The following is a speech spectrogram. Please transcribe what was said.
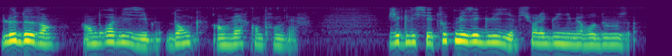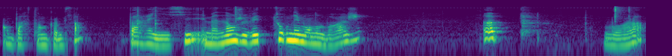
Le devant, endroit visible, donc envers contre envers. J'ai glissé toutes mes aiguilles sur l'aiguille numéro 12 en partant comme ça. Pareil ici. Et maintenant, je vais tourner mon ouvrage. Hop Voilà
